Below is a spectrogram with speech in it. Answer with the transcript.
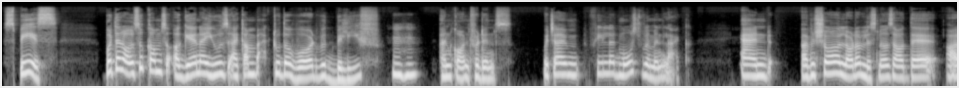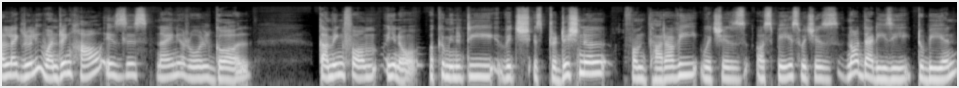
space but that also comes again, I use, I come back to the word with belief mm-hmm. and confidence, which I feel that most women lack. And I'm sure a lot of listeners out there are like really wondering how is this nine year old girl coming from, you know, a community which is traditional, from Dharavi, which is a space which is not that easy to be in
